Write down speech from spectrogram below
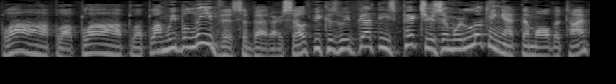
blah, blah, blah, blah, blah. And we believe this about ourselves because we've got these pictures and we're looking at them all the time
